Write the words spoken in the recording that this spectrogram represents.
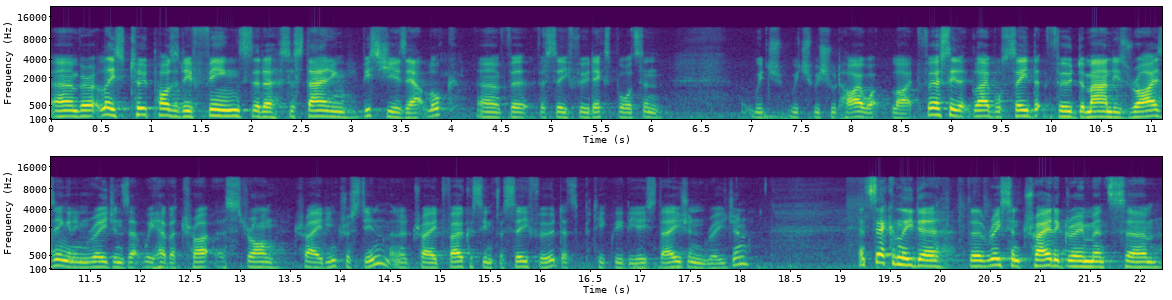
um, there are at least two positive things that are sustaining this year's outlook uh, for, for seafood exports and which, which we should highlight. Firstly, that global seafood demand is rising and in regions that we have a, a, strong trade interest in and a trade focus in for seafood, that's particularly the East Asian region. And secondly, the, the recent trade agreements um,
